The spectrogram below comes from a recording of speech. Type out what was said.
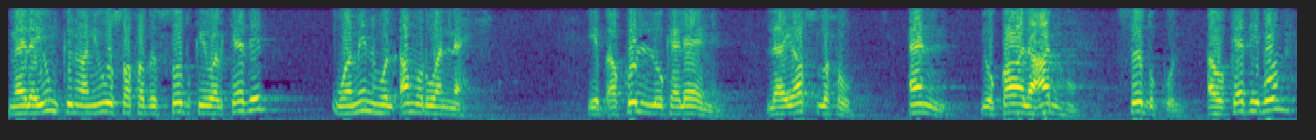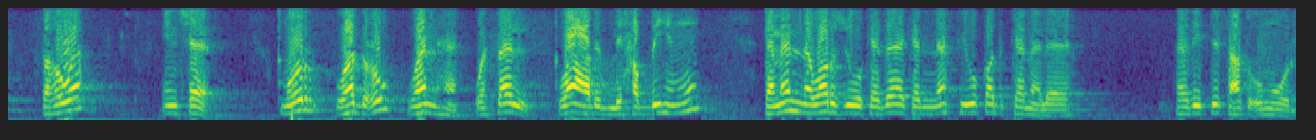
ما لا يمكن أن يوصف بالصدق والكذب ومنه الأمر والنهي. يبقى كل كلام لا يصلح أن يقال عنه صدق أو كذب فهو إنشاء. مر وادعو وانهى وسل واعرض لحظهم تمنى وارجو كذاك النفي قد كملا. هذه التسعة أمور.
